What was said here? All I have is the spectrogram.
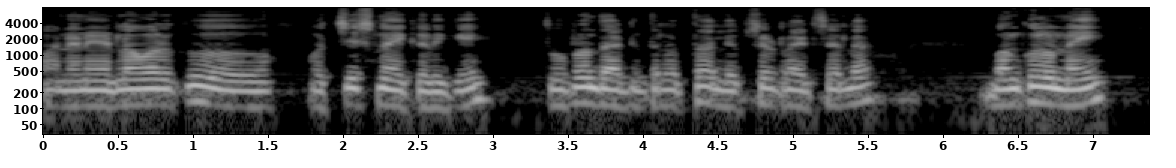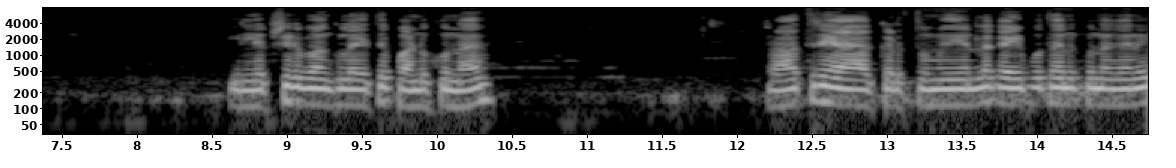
పన్నెండు గంటల వరకు వచ్చేసిన ఇక్కడికి. తూప్రం దాటిన తర్వాత లెఫ్ట్ సైడ్ రైట్ సైడ్లో బంకులు ఉన్నాయి ఈ లెఫ్ట్ సైడ్ బంకులు అయితే పండుకున్నా. రాత్రి అక్కడ తొమ్మిది గంటలకు అయిపోతాయి అనుకున్నా కానీ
